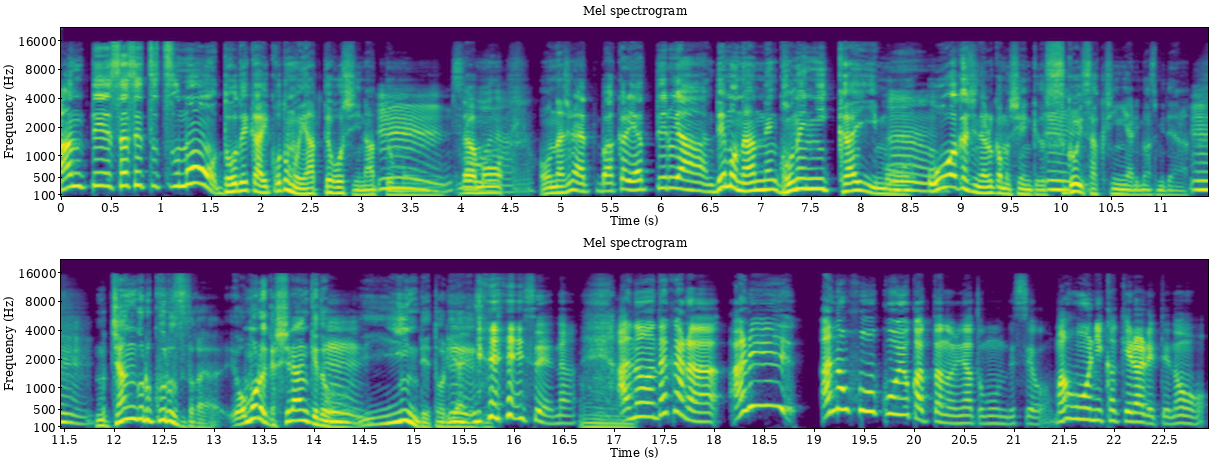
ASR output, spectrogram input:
安定させつつもどでかいこともやってほしいなって思う、うんだからもう同じのやばっかりやってるやん。でも何年5年に1回もう大赤字になるかもしれんけど、うんすごい作品やりますみたいな、うん。もうジャングルクルーズとかおもろいか知らんけど、うんいいんでとりあえず、う んそうやな。うん。あのだからあれあの方向良かったのになと思うんですよ。魔法にかけられての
